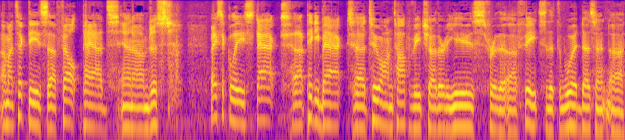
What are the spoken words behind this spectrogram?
Um, I took these felt pads and um, just basically stacked, uh, piggybacked uh, two on top of each other to use for the uh, feet so that the wood doesn't uh,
